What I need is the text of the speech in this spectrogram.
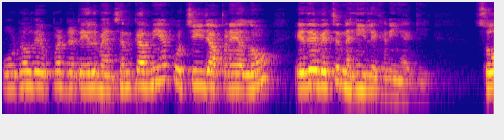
ਪੋਰਟਲ ਦੇ ਉੱਪਰ ਡਿਟੇਲ ਮੈਂਸ਼ਨ ਕਰਨੀ ਹੈ ਕੁਝ ਚੀਜ਼ ਆਪਣੇ ਵੱਲੋਂ ਇਹਦੇ ਵਿੱਚ ਨਹੀਂ ਲਿਖਣੀ ਹੈਗੀ। ਸੋ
